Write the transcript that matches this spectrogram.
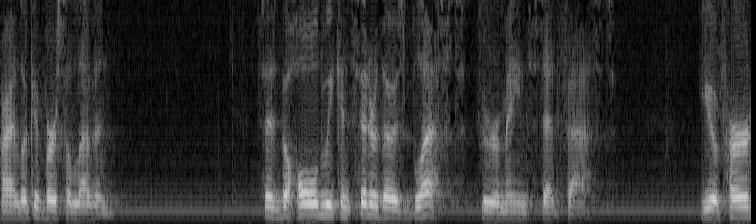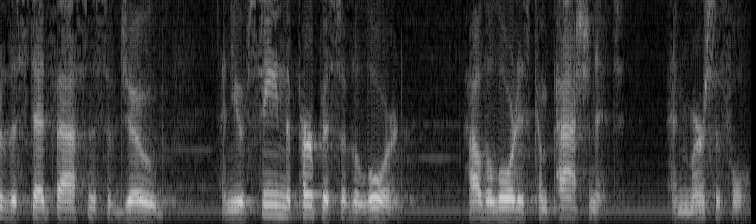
All right, look at verse 11. It says, Behold, we consider those blessed who remain steadfast. You have heard of the steadfastness of Job, and you have seen the purpose of the Lord, how the Lord is compassionate and merciful.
